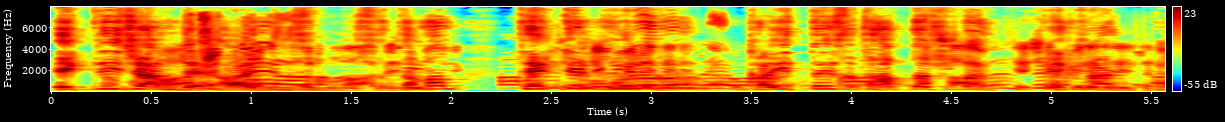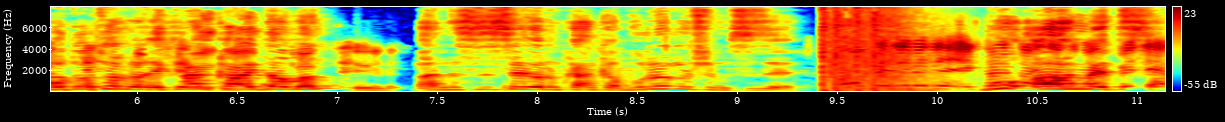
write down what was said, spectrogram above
Ekleyeceğim Tamam. de Abi, ID'nizi tamam bulursa. abi. Tamam. Tek tek Teşekkür vuruyorum. Kayıttayız zaten. Hatta şuradan Abi, teşekkür ekran ederim. moderatörler Çok ekran seviyorum. kaydı alın. Seviyorum. Ben de sizi seviyorum kanka. Vuruyorum şimdi sizi. Abi, bele, bele, ekran Bu kaydı. Ahmet. Bele,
